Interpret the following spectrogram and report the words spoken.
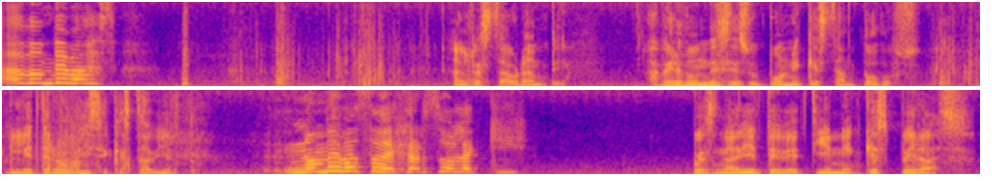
¿A dónde vas? Al restaurante. A ver dónde se supone que están todos. El letrero dice que está abierto. No me vas a dejar sola aquí. Pues nadie te detiene. ¿Qué esperas?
